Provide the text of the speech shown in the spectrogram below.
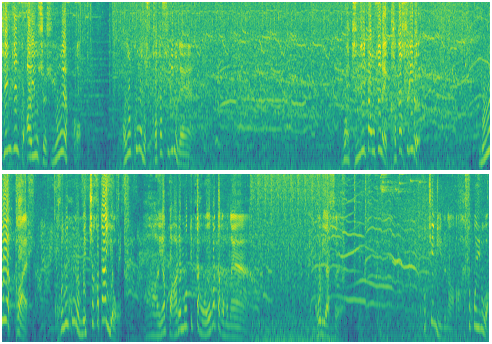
全然か、あ、よしよし、ようやくか。あの雲の巣硬すぎるね。うわ、全然倒せねえ。硬すぎる。ようやくかい。この雲めっちゃ硬いよ。ああ、やっぱあれ持ってきた方がよかったかもね。ゴリアス。っちにいるな。あそこいるわ。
